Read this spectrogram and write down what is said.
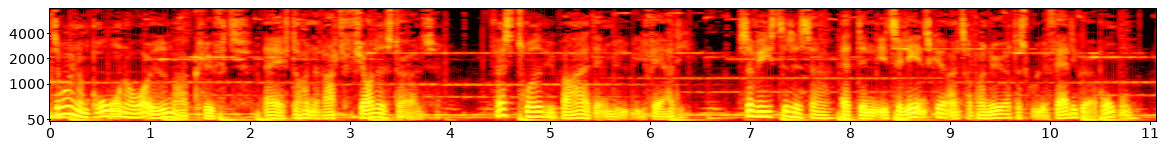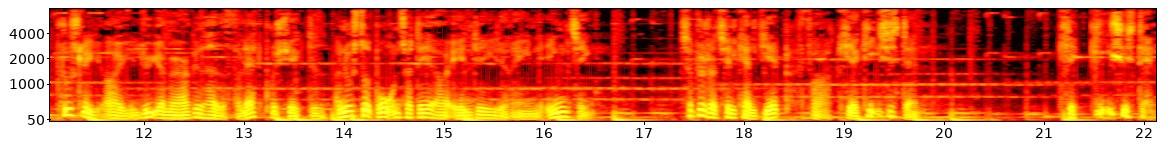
Historien om broen over Ødemark Kløft er efterhånden en ret fjollet størrelse. Først troede vi bare, at den ville blive færdig. Så viste det sig, at den italienske entreprenør, der skulle færdiggøre broen, pludselig og i ly af mørket havde forladt projektet, og nu stod broen så der og endte i det rene ingenting. så blev der tilkaldt hjælp fra Kirgisistan. Kirgisistan?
